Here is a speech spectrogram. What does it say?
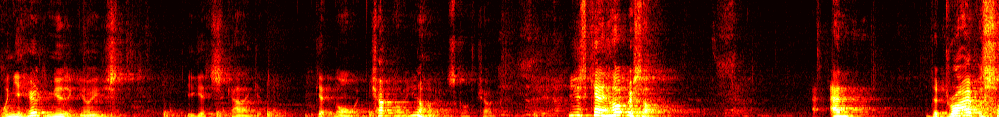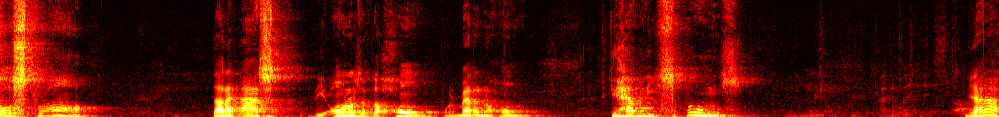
when you hear the music, you know, you just you get kind of get get going. Chuck, no, you know how this goes, Chuck. You just can't help yourself. And the drive was so strong that I asked the owners of the home, we met in a home, do you have any spoons? Yeah.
